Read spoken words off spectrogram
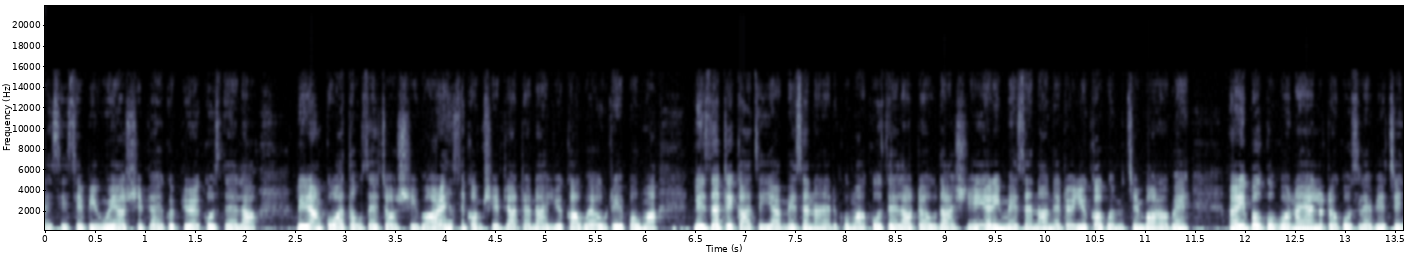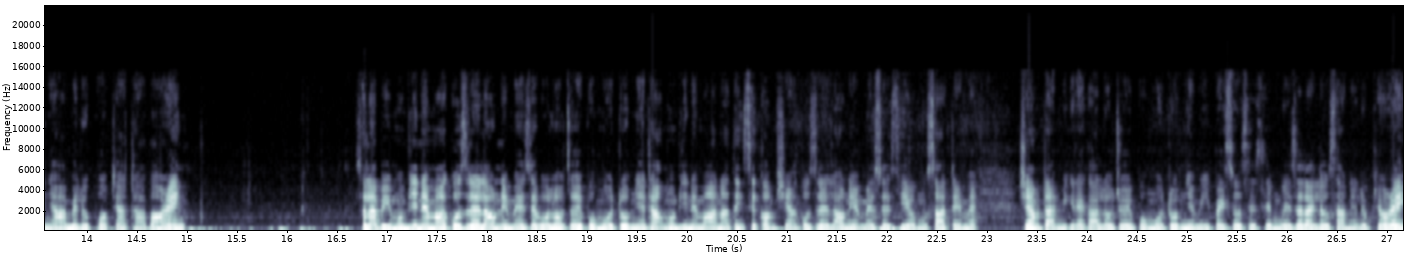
နေစီစစ်ပြီးဝင်ရောက်ရှင်ပြိုင်ခွင့်ပြုတဲ့ကိုယ်စားလှယ်4930ကျော်ရှိပါတယ်။စစ်ကော်မရှင်ပြတန်းတာရွေးကောက်ပွဲဥပဒေပုံမှ41ကကြီးရမဲဆန္ဒနဲ့တကူမှာကိုယ်စားလှယ်တအုပ်တာရှင်အဲ့ဒီမဲဆန္ဒနဲ့အတွက်ရွေးကောက်ပွဲမကျင်းပတော့ဘဲအဲ့ဒီပုဂ္ဂိုလ်ကနိုင်ရလွတ်တော်ကိုယ်စားလှယ်ဖြစ်ကြီးညာမယ်လို့ဖော်ပြထားပါတယ်။ ဆက်လက်ပြီးမွန်ပြည်နယ်မှာကိုယ်စားလှယ်လောင်းနေမဲဆယ်ဘောလုံးကျော်ပုံမတိုးမြင့်တာမွန်ပြည်နယ်မှာအနာသိန်းစစ်ကော်မရှင်ကိုယ်စားလှယ်လောင်းနေမဲဆယ်စီယုံမူစတင်မဲ့ရမ်တိုင်မီကလေးကလုံခြုံရေးပုံမတိုးမြင့်ပြီးပိတ်ဆို့စစ်ဆေးမှုတွေဇက်တိုက်လှုပ်ဆောင်နေလို့ပြောတယ်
